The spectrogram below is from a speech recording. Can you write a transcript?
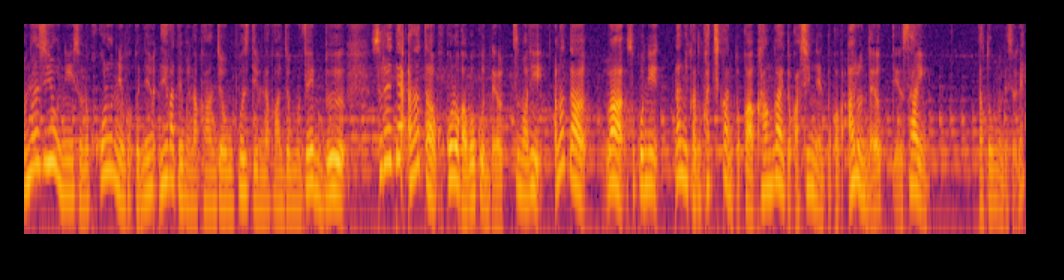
同じようにその心に動くネガティブな感情もポジティブな感情も全部それであなたは心が動くんだよ。つまりあなたはそこに何かの価値観とか考えとか信念とかがあるんだよっていうサインだと思うんですよね。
